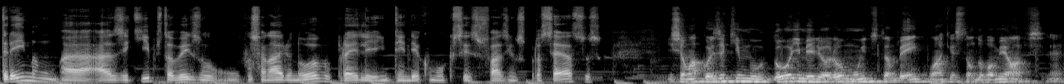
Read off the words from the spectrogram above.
treinam a, as equipes, talvez um funcionário novo, para ele entender como que vocês fazem os processos? Isso é uma coisa que mudou e melhorou muito também com a questão do home office, né?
